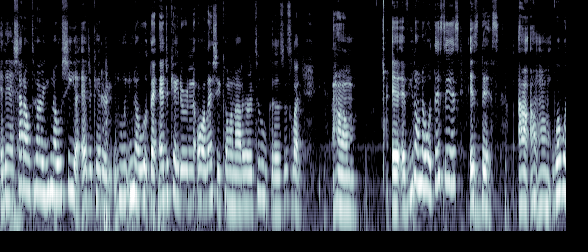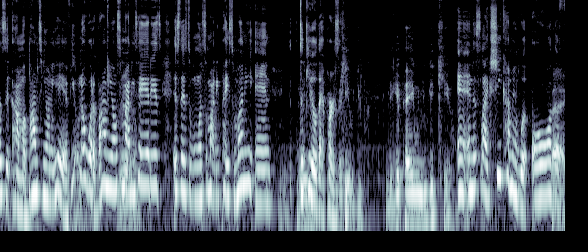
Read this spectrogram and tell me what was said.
And then shout out to her. You know, she a educator. You know that educator and all that shit coming out of her too. Cause it's like, um, if you don't know what this is, it's this. Uh, um, what was it? Um, a bounty on your head. If you don't know what a bounty on somebody's Yeah. head is, it's this when somebody pays money and to kill that person. Kill you. You get paid when you get killed. And, and it's like she coming with all the Facts,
